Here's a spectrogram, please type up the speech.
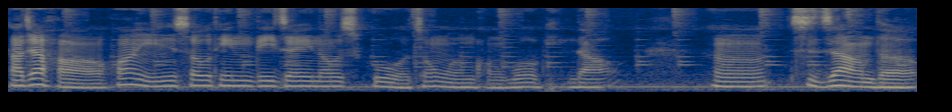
大家好，欢迎收听 DJ No School 中文广播频道。嗯，是这样的，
